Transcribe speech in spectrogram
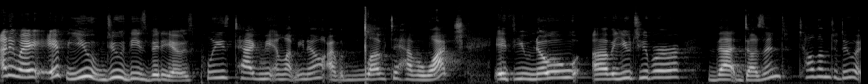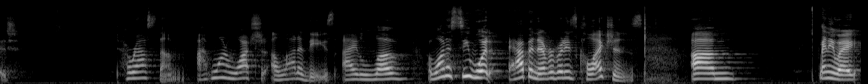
Anyway, if you do these videos, please tag me and let me know. I would love to have a watch. If you know of a YouTuber that doesn't, tell them to do it. Harass them. I want to watch a lot of these. I love, I want to see what happened to everybody's collections. Um, Anyway,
